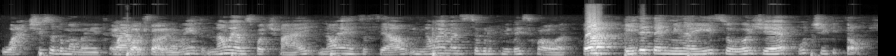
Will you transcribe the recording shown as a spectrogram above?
o artista do momento, é qual é, o artista do momento, não é o Spotify, não é a rede social e não é mais o seu grupinho da escola. Ah! Quem determina isso hoje é o TikTok.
